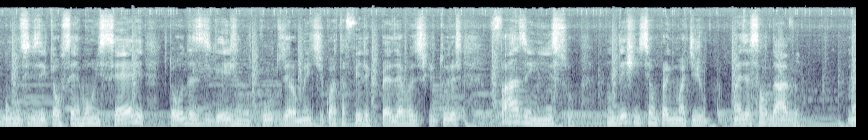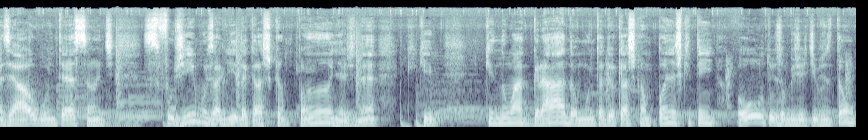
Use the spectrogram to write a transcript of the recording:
vamos dizer que é o sermão em série, todas as igrejas no culto, geralmente de quarta-feira, que preservam as escrituras, fazem isso. Não deixa de ser um pragmatismo, mas é saudável, mas é algo interessante. Fugimos ali daquelas campanhas, né, que, que não agradam muito a Deus, aquelas campanhas que têm outros objetivos. Então,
